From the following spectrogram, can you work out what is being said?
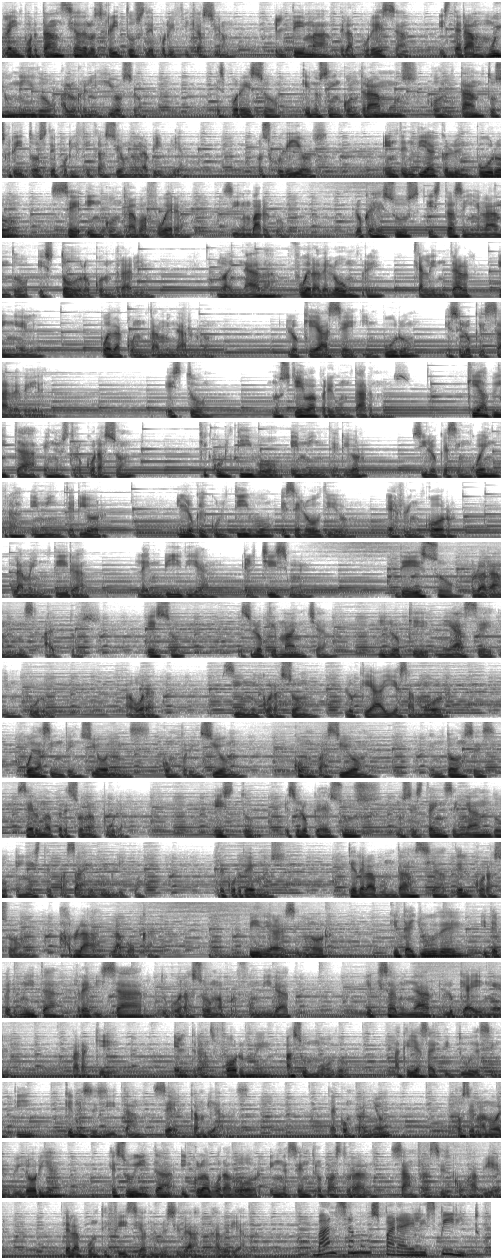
la importancia de los ritos de purificación. El tema de la pureza estará muy unido a lo religioso. Es por eso que nos encontramos con tantos ritos de purificación en la Biblia. Los judíos entendían que lo impuro se encontraba fuera. Sin embargo, lo que Jesús está señalando es todo lo contrario. No hay nada fuera del hombre que al entrar en él pueda contaminarlo. Lo que hace impuro es lo que sale de él. Esto nos lleva a preguntarnos, ¿qué habita en nuestro corazón? ¿Qué cultivo en mi interior? Si lo que se encuentra en mi interior y lo que cultivo es el odio, el rencor, la mentira, la envidia, el chisme, de eso hablarán mis actos. Eso es lo que mancha y lo que me hace impuro. Ahora, si en mi corazón lo que hay es amor, buenas intenciones, comprensión, compasión, entonces ser una persona pura. Esto es lo que Jesús nos está enseñando en este pasaje bíblico. Recordemos que de la abundancia del corazón habla la boca. Pide al Señor que te ayude y te permita revisar tu corazón a profundidad y examinar lo que hay en él para que Él transforme a su modo aquellas actitudes en ti que necesitan ser cambiadas. Te acompañó José Manuel Viloria, jesuita y colaborador en el Centro Pastoral San Francisco Javier de la Pontificia Universidad Javeriana. Bálsamos para el Espíritu.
